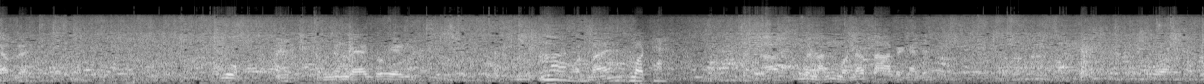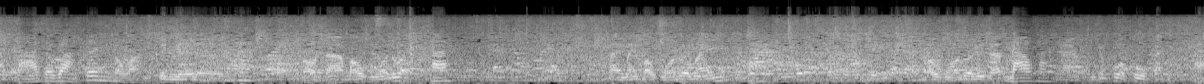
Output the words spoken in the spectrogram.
ยับเลยลูกทำแรงตัวเองหมดไหมหมดค่ะอ่าเมื่อหลังหมดแล้วตาเป็นไงจ๊ะ ตาสว่างขึ้นสว่างขึ้นเยอะเลยค่ะเบาตาเบาหัวด้วยค่ะใช่ไหมเบาหัวด้วยไหมเบาหัวด้วยนะครับดาวค่ะอ่ามันจะควบคู่กันค่ะ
